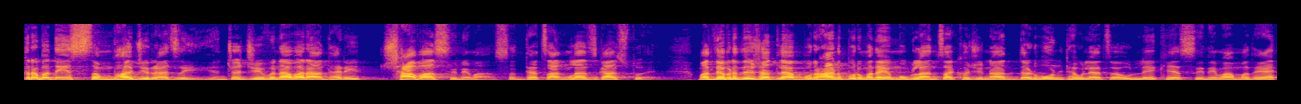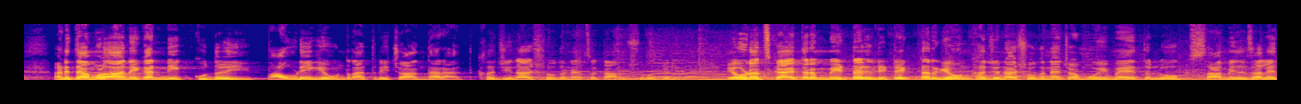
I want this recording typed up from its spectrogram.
छत्रपती संभाजीराजे यांच्या जीवनावर आधारित छावा सिनेमा सध्या चांगलाच गाजतोय. मध्य प्रदेशातल्या बुरहाणपूरमध्ये मुघलांचा खजिना दडवून ठेवल्याचा उल्लेख या सिनेमामध्ये आहे आणि त्यामुळे अनेकांनी कुदळी फावडी घेऊन रात्रीच्या अंधारात खजिना शोधण्याचं काम सुरू केलं एवढंच काय तर मेटल डिटेक्टर घेऊन खजिना शोधण्याच्या मोहिमेत लोक सामील झालेत.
